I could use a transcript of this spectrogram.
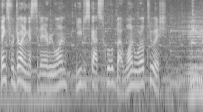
Thanks for joining us today, everyone. You just got schooled by One World Tuition.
